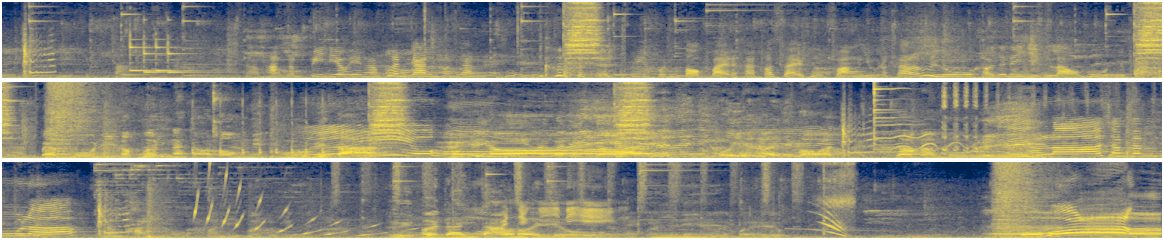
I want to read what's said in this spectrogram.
23สามห่างกันปีเดียวเองค่ะเพื่อนกันเพื่อนกัน พี่คนต่อไปนะคะเขาใส่หูฟังอยู่นะคะ แล้วไม่รู้ว่าเขาจะได้ยินเราพูดหรือเปล่าคะแบบบูนี่เราเปิดหน้าจอลงเนี่ยโอ้โหพี่ตาเฮ้ยโอ้โหเอ้ยโอ้ยไม่ได้ก็ใช่ที่คุยกันไว้ที่บอกว่าชอบแบบบูนี่อ๋อเหรอชอบแบมบูเหรอ เครื่องพังครับผมตอนนี้เปิดดู เฮ้ยเปิดได้พี่ตาเป็นหอน่ย่าอยงนี้เดียวนี่เองนี่นี่เปิดให้ดูนี่นี่โอ้โหเออ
